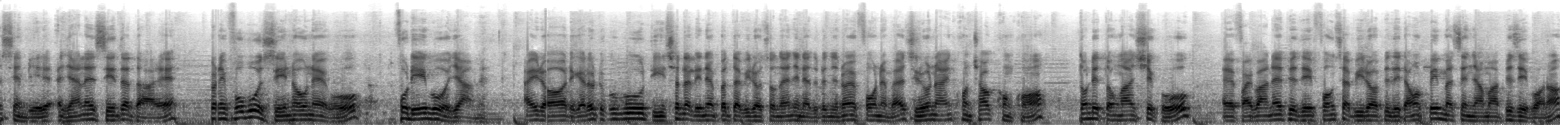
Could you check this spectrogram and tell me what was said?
အဆင်ပြေတယ်အရန်လဲဈေးသက်သာတယ်24 volt ဈေးနှုန်းနဲ့ကို48 volt ရမယ်အဲ့တော့တကယ်လို့တခုခုဒီ setup လေးနဲ့ပတ်သက်ပြီးတော့စုံစမ်းနေတယ်ဆိုတော့ကျွန်တော်ရဲ့ phone number 099600 3158ကို အဲ Viber နဲ့ဖြစ်စေဖုန်းဆက်ပြီးတော့ဖြစ်စေတောင်း Pay Messenger မှာဖြစ်စေပေါ့နော်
